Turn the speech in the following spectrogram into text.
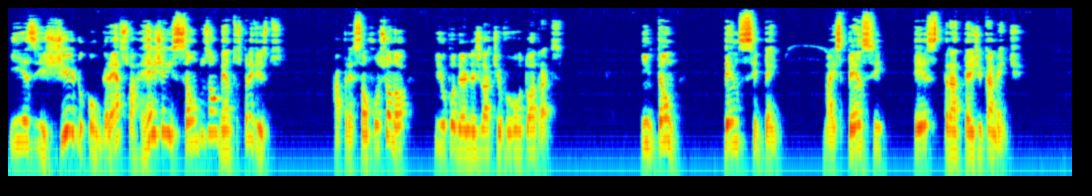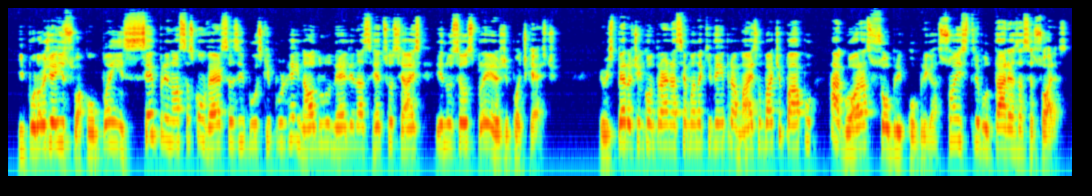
e exigir do Congresso a rejeição dos aumentos previstos. A pressão funcionou e o Poder Legislativo voltou atrás. Então, pense bem, mas pense estrategicamente. E por hoje é isso. Acompanhe sempre nossas conversas e busque por Reinaldo Lunelli nas redes sociais e nos seus players de podcast. Eu espero te encontrar na semana que vem para mais um bate-papo, agora sobre obrigações tributárias acessórias.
